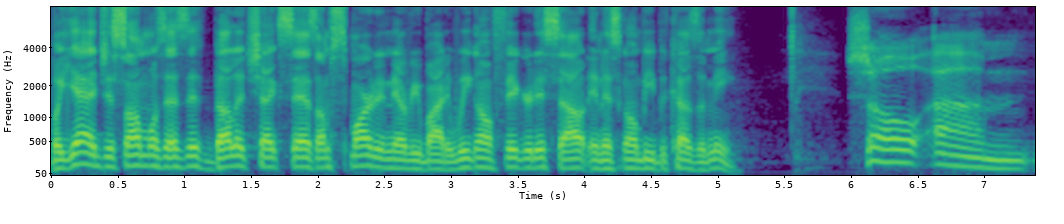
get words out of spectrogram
But yeah, just almost as if Belichick says, I'm smarter than everybody. We're gonna figure this out, and it's gonna be because of me. So um,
